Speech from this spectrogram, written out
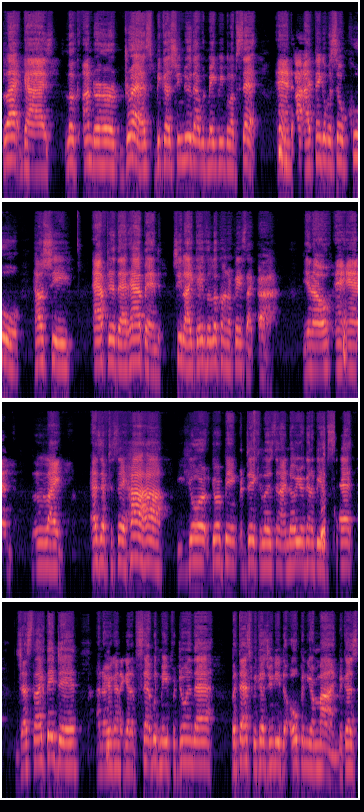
black guys look under her dress because she knew that would make people upset. Hmm. And I, I think it was so cool how she, after that happened, she like gave the look on her face like ah, you know, and, hmm. and like as if to say, ha ha, you're you're being ridiculous, and I know you're gonna be hmm. upset, just like they did. I know you're gonna get upset with me for doing that, but that's because you need to open your mind because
